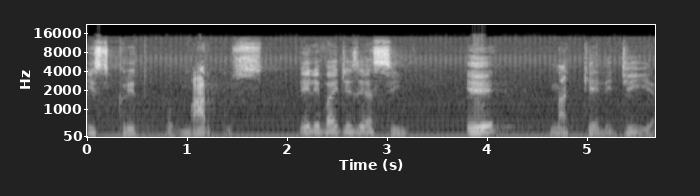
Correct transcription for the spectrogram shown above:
escrito por Marcos, ele vai dizer assim: e naquele dia.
